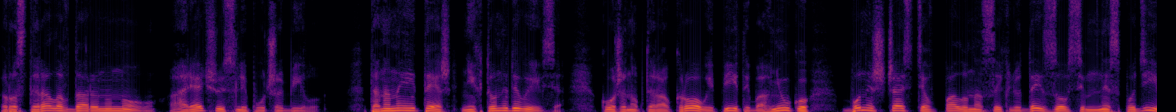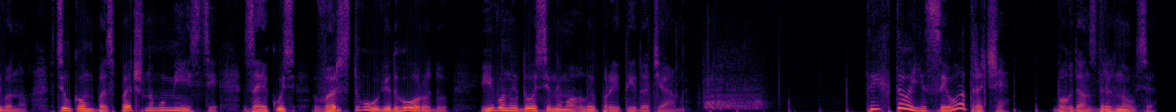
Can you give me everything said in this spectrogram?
розтирала вдарену ногу, гарячу й сліпучо білу. Та на неї теж ніхто не дивився. Кожен обтирав кров і піт і багнюку, бо нещастя впало на цих людей зовсім несподівано, в цілком безпечному місці, за якусь верству від городу, і вони досі не могли прийти до тями. Ти хто єси, отроче? Богдан здригнувся.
